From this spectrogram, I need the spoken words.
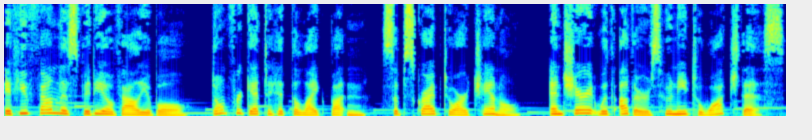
If you found this video valuable, don't forget to hit the like button, subscribe to our channel, and share it with others who need to watch this.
